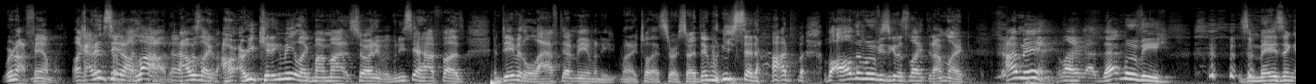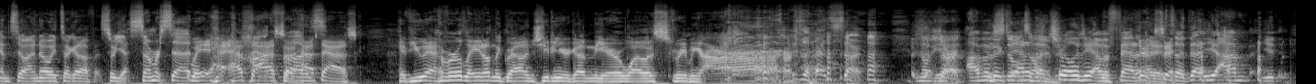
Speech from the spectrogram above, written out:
we're not family. Like I didn't say it out loud. I was like, are, are you kidding me? Like my mind. So anyway, when you say Hot Fuzz, and David laughed at me when he when I told that story. So I think when you said Hot Fuzz, of all the movies you're gonna select it, I'm like, I'm in. Like uh, that movie is amazing, and so I know he took it off. So yes, Somerset. Wait, ha- have to ask. though, Have to ask. Have you ever laid on the ground shooting your gun in the air while it's screaming? "Ah"? Sorry, not yet. I'm a There's big still fan of time. that trilogy. I'm a fan of it. So that, yeah, I'm. You,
